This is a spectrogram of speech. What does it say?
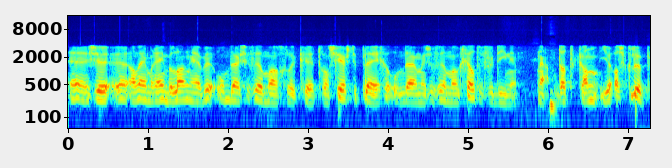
ze alleen maar één belang hebben om daar zoveel mogelijk transfers te plegen... om daarmee zoveel mogelijk geld te verdienen. Nou, dat kan je als club,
